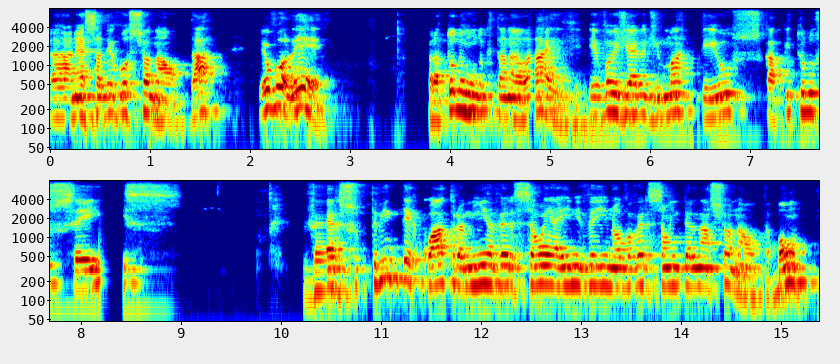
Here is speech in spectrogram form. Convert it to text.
uh, nessa devocional, tá? Eu vou ler para todo mundo que está na live, Evangelho de Mateus, capítulo 6, verso 34. A minha versão é a NVI, nova versão internacional, tá bom?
